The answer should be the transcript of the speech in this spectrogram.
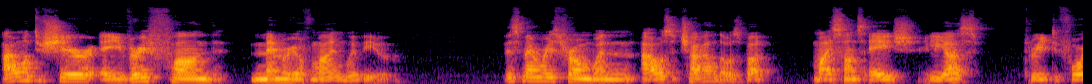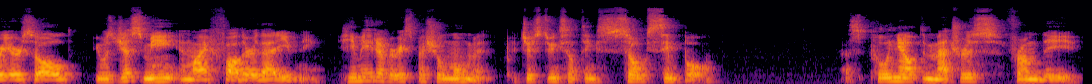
I want to share a very fond memory of mine with you. This memory is from when I was a child. I was about my son's age, Elias, three to four years old. It was just me and my father that evening. He made a very special moment by just doing something so simple as pulling out the mattress from the,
